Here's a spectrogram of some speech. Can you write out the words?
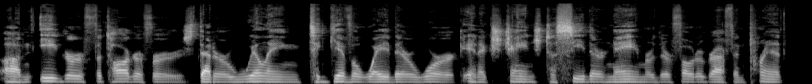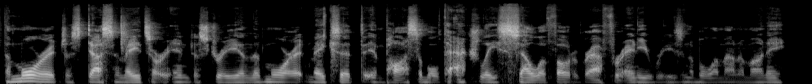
um, eager photographers that are willing to give away their work in exchange to see their name or their photograph in print, the more it just decimates our industry and the more it makes it impossible to actually sell a photograph for any reasonable amount of money.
